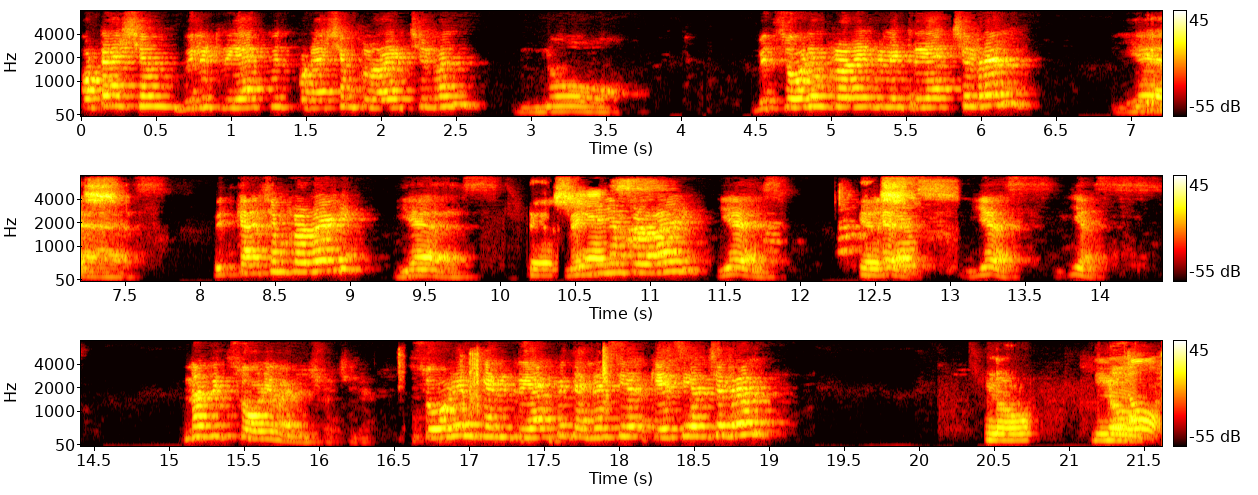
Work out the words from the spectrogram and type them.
Potassium, will it react with potassium chloride, children? No. With sodium chloride, will it react, children? Yes. Yes. With calcium chloride? Yes. Yes. Magnesium Yes. chloride? Yes. Yes. Yes. Yes. Yes. Now with sodium, I will show children. Sodium can it react with NaCl, KCl, children? No. No.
